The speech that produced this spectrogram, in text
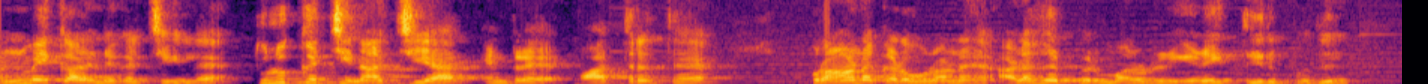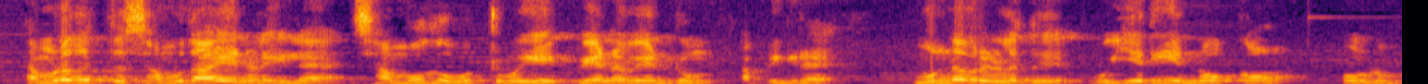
அண்மை கால நிகழ்ச்சியில துலுக்கச்சி நாச்சியார் என்ற பாத்திரத்தை புராண கடவுளான அழகர் பெருமாளுடன் இணைத்து இருப்பது தமிழகத்து சமுதாய நிலையில சமூக ஒற்றுமையை பேண வேண்டும் அப்படிங்கிற முன்னவர்களது உயரிய நோக்கம் போலும்.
